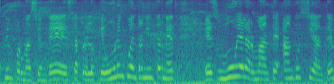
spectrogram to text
Poca información de esta, pero lo que uno encuentra en internet es muy alarmante, angustiante.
